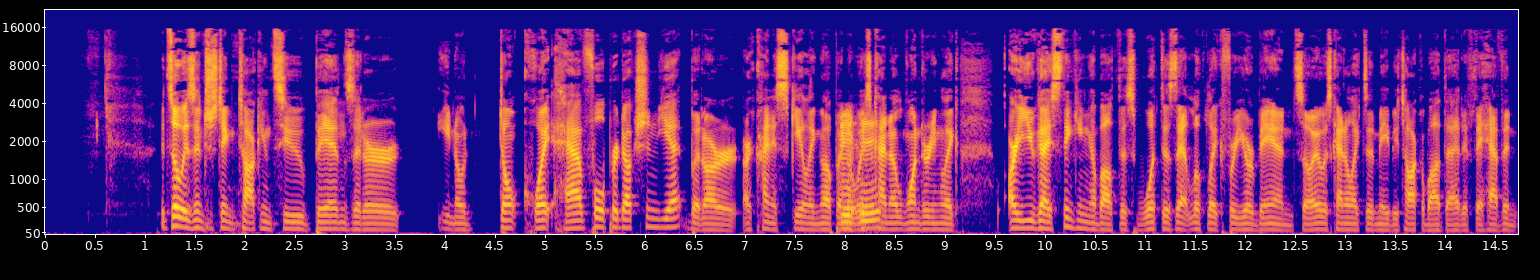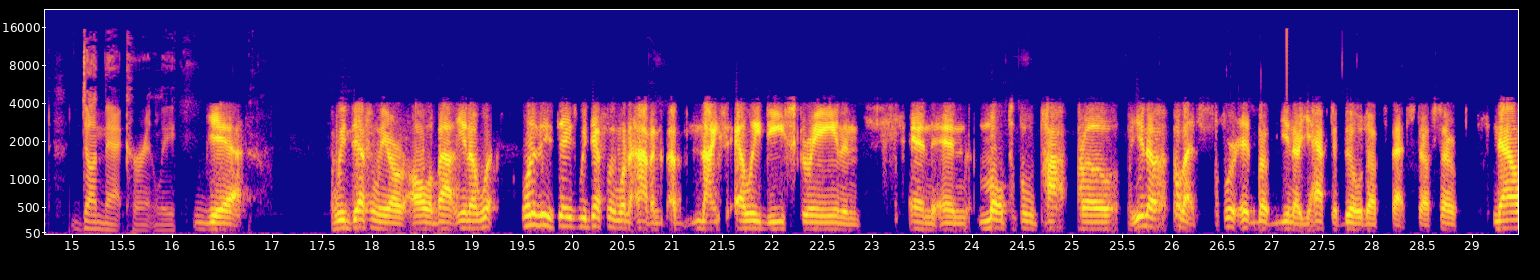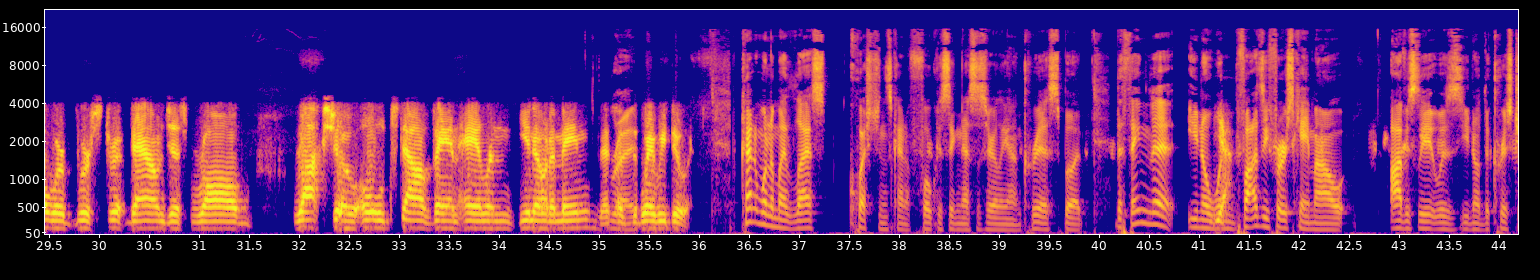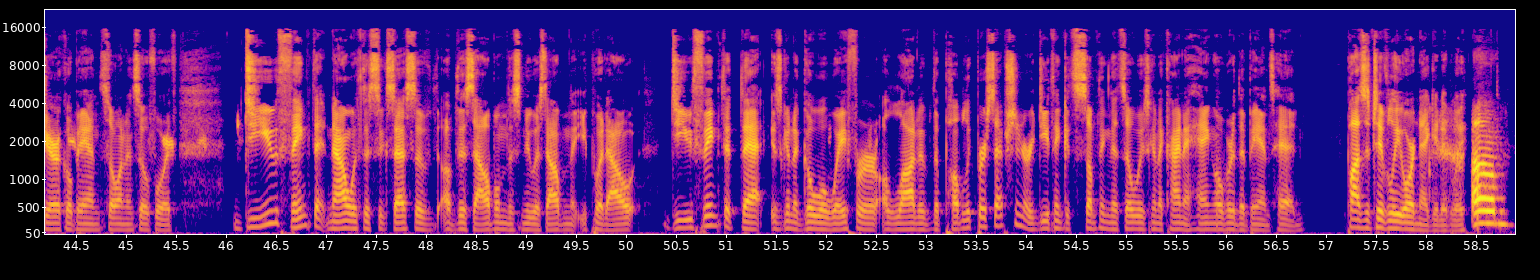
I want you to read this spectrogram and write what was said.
It's always interesting talking to bands that are, you know, don't quite have full production yet, but are are kind of scaling up. And mm-hmm. always kind of wondering, like, are you guys thinking about this? What does that look like for your band? So I always kind of like to maybe talk about that if they haven't done that currently. Yeah, we definitely are all about. You know, one of these days we definitely want to have a, a nice LED screen and and and multiple pyro, you know, all that stuff. We're, it, but you know, you have to build up that stuff. So now we're we're stripped down, just raw rock show, old style Van Halen. You know what I mean? That's right. the way we do it. Kind of one of my last questions, kind of focusing necessarily on Chris, but the thing that you know when yeah. Fozzy first came out, obviously it was you know the Chris Jericho band, so on and so forth do you think that now with the success of, of this album this newest album that you put out do you think that that is going to go away for a lot of the public perception or do you think it's something that's always going to kind of hang over the band's head positively or negatively? Um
